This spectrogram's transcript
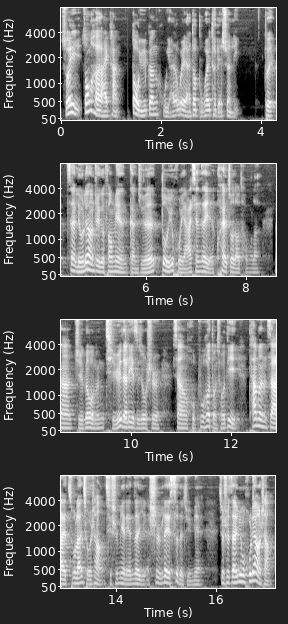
所以综合来看，斗鱼跟虎牙的未来都不会特别顺利。对，在流量这个方面，感觉斗鱼虎牙现在也快做到头了。那举个我们体育的例子，就是像虎扑和懂球帝，他们在足篮球上其实面临的也是类似的局面，就是在用户量上，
